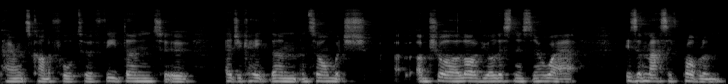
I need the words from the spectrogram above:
parents can't afford to feed them, to educate them, and so on, which uh, I'm sure a lot of your listeners are aware is a massive problem.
